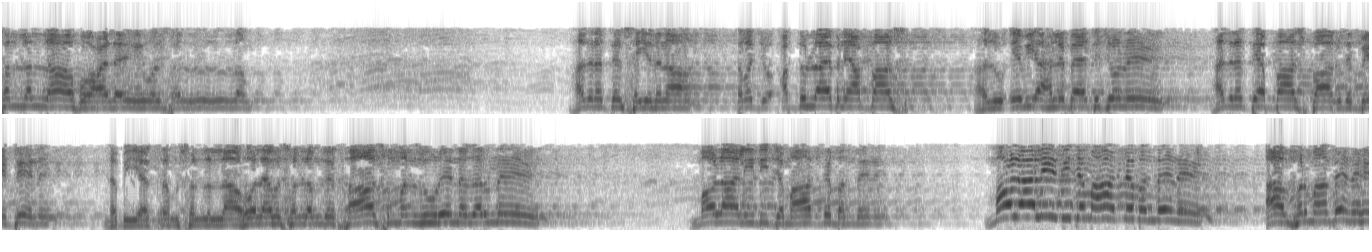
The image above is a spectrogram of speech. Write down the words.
صلى الله عليه وسلم. حضرت سیدنا توجہ عبداللہ ابن عباس، حضور اے بھی اہل بیت جو نے، حضرت عباس پاک دے بیٹے نے، نبی اکرم صلی اللہ علیہ وسلم دے خاص منظور نظر نے، مولا علی دی جماعت دے بندے نے، مولا علی دی جماعت دے بندے نے آپ فرما نے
